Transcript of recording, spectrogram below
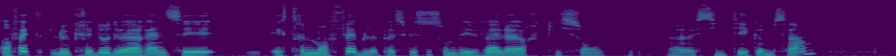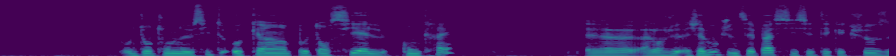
en fait, le credo de Arène, c'est extrêmement faible parce que ce sont des valeurs qui sont euh, citées comme ça, dont on ne cite aucun potentiel concret. Euh, alors j'avoue que je ne sais pas si c'était quelque chose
